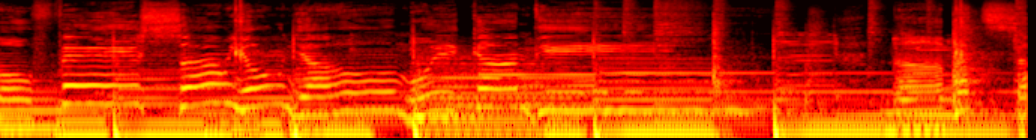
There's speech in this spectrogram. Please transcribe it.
无非想拥有每间店，拿不走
